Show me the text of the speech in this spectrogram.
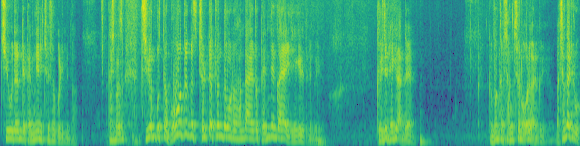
치유되는데 100년이 최소 걸립니다. 다시 말해서 지금부터 모든 것을 절대 평등으로 한다 해도 100년 가야 이게 해결이 되는 거예요. 그전 해결 안 돼. 그만큼 상처는 오래 가는 거예요. 마찬가지로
